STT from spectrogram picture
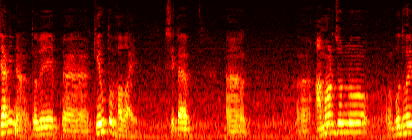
জানি না তবে কেউ তো ভাবায়। সেটা আমার জন্য বোধহয়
